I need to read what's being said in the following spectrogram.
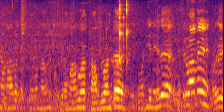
අමාරුවක් අපි අමාරුවක් හම්බුවන්ට කොටිය නේද? ඉතිරවා මේ හරි.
